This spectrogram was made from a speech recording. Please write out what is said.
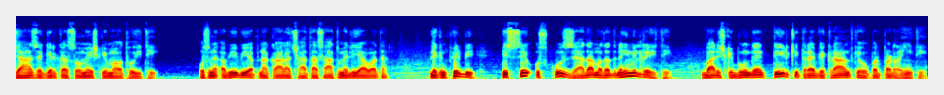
जहाँ से गिरकर सोमेश की मौत हुई थी। उसने अभी भी अपना काला छाता साथ में लिया हुआ था, लेकिन फिर भी इससे उसको ज़्यादा मदद नहीं मिल रही थी। बारिश की बूंदें तीर की तरह विक्रांत के ऊपर पड़ रही थी,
